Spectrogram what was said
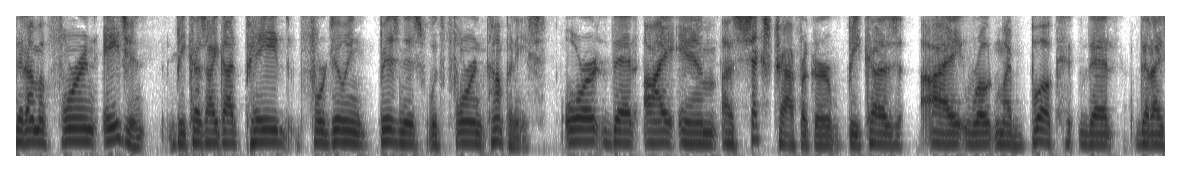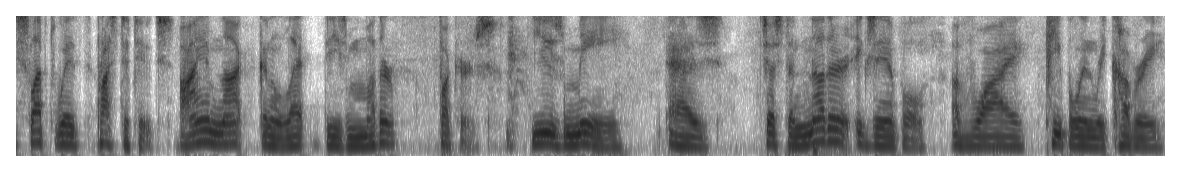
That I'm a foreign agent because I got paid for doing business with foreign companies, or that I am a sex trafficker because I wrote my book that that I slept with prostitutes. I am not going to let these motherfuckers use me as just another example of why people in recovery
